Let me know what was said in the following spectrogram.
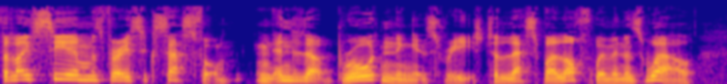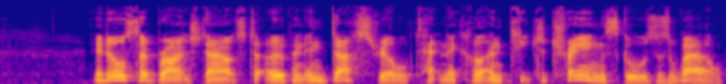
The Lyceum was very successful and ended up broadening its reach to less well off women as well. It also branched out to open industrial, technical, and teacher training schools as well,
